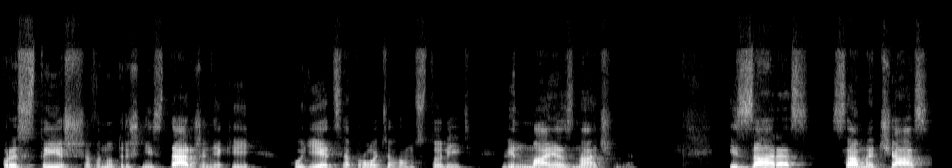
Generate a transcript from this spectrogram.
престиж, внутрішній стержень, який кується протягом століть, він має значення. І зараз саме час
